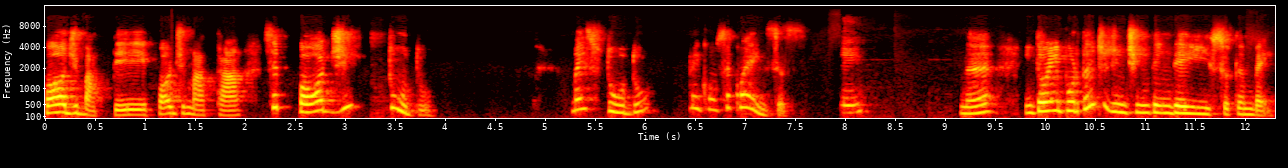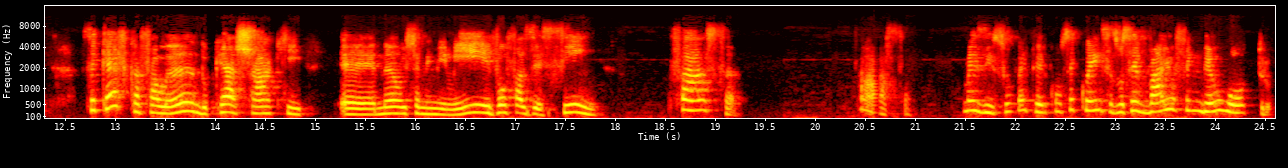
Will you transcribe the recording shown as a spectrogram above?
pode bater, pode matar. Você pode tudo. Mas tudo tem consequências. Sim. Né? Então é importante a gente entender isso também. Você quer ficar falando, quer achar que é, não, isso é mimimi, vou fazer sim? Faça. Faça mas isso vai ter consequências. Você vai ofender o outro.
